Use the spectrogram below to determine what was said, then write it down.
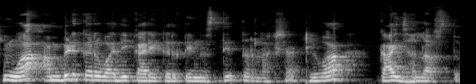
किंवा आंबेडकरवादी कार्यकर्ते नसते तर लक्षात ठेवा काय झालं असतं.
